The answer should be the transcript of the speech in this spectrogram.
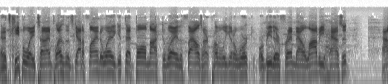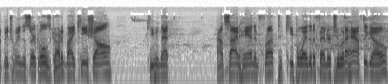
And it's keep away time. Pleasanton's got to find a way to get that ball knocked away. The fouls aren't probably going to work or be their friend now. Lobby has it out between the circles, guarded by Keyshaw, keeping that outside hand in front to keep away the defender. Two and a half to go.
